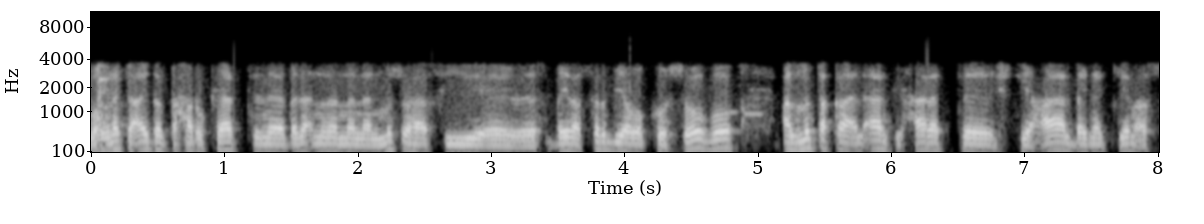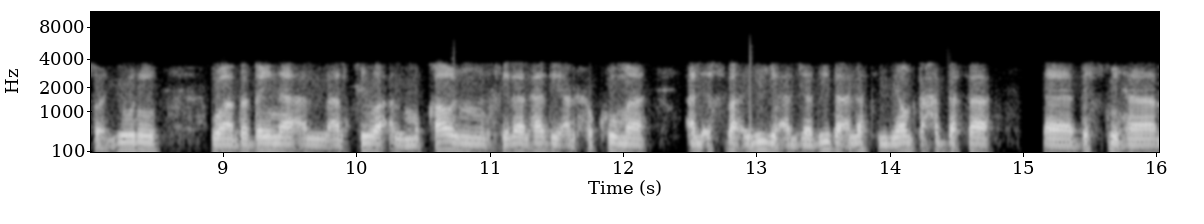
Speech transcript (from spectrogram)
وهناك أيضا تحركات بدأنا نلمسها في آه، بين صربيا وكوسوفو، المنطقة الآن في حالة اشتعال بين الكيان الصهيوني وما بين القوى المقاومة من خلال هذه الحكومة الإسرائيلية الجديدة التي اليوم تحدث آه، باسمها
